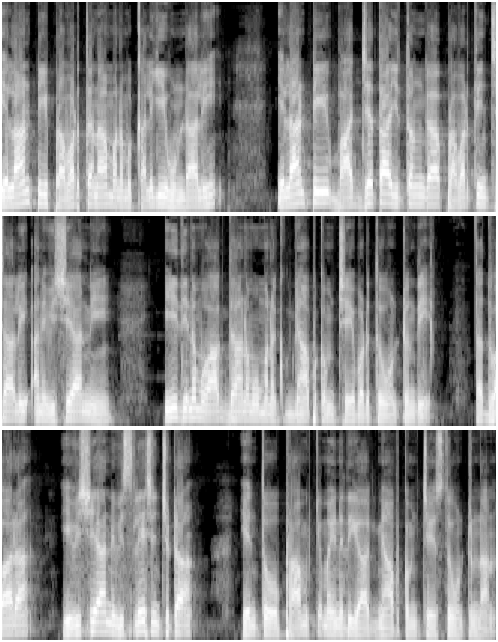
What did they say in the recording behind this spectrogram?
ఎలాంటి ప్రవర్తన మనము కలిగి ఉండాలి? ఎలాంటి బాధ్యతాయుతంగా ప్రవర్తించాలి అనే విషయాన్ని ఈ దినము వాగ్దానము మనకు జ్ఞాపకం చేయబడుతూ ఉంటుంది. తద్వారా ఈ విషయాన్ని విశ్లేషించుట ఎంతో ప్రాముఖ్యమైనదిగా జ్ఞాపకం చేస్తూ ఉంటున్నాను.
